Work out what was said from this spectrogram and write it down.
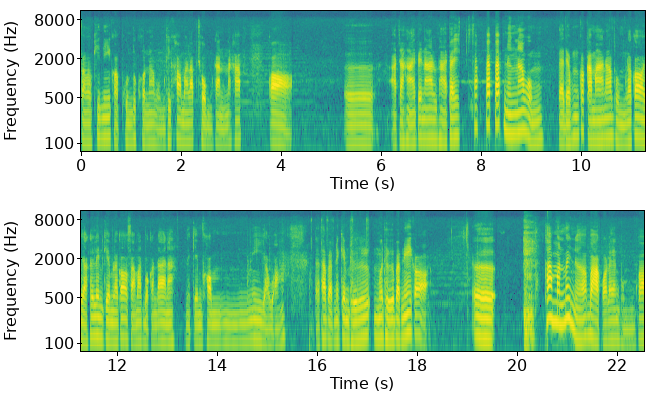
สำหรับคลิปนี้ขอบคุณทุกคนนะผมที่เข้ามารับชมกันนะครับ ก็เอออาจจะหายไปนานหรือหายไปสักแป๊บแป๊บหนึ่งนะผม แต่เดี๋ยวผมก็กลับมานะผมแล้วก็อยากให้เล่นเกมแล้วก็สามารถบอกกันได้นะ ในเกมคอมนี่อย่าหวัง แต่ถ้าแบบในเกมถือมือถือแบบนี้ก็ เออ ถ้ามันไม่เหนือบากกว่าแรงผมก็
